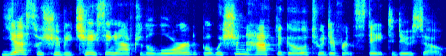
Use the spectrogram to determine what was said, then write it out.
yes, we should be chasing after the Lord, but we shouldn't have to go to a different state to do so.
